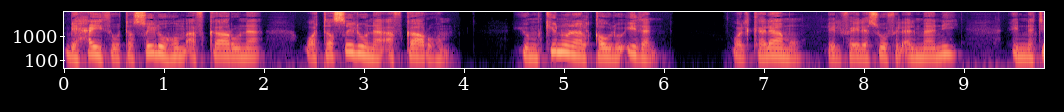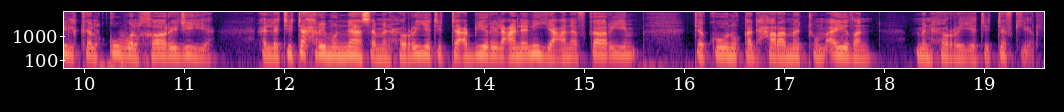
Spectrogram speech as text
بحيث تصلهم أفكارنا وتصلنا أفكارهم. يمكننا القول إذن. والكلام للفيلسوف الألماني إن تلك القوة الخارجية التي تحرم الناس من حرية التعبير العلني عن أفكارهم تكون قد حرمتهم أيضا من حرية التفكير.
